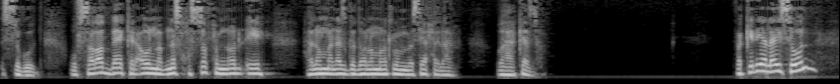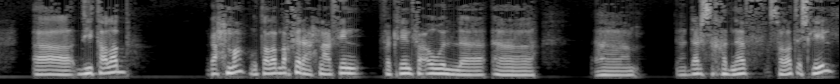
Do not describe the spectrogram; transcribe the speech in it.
السجود. وفي صلاة باكر أول ما بنصحى الصبح بنقول إيه؟ هلما نسجد هلما نطلب المسيح الان وهكذا. فكريا ليسون آه دي طلب رحمة وطلب مغفره إحنا عارفين فاكرين في أول آه، آآ آه، درس خدناه في صلاة إشليل؟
